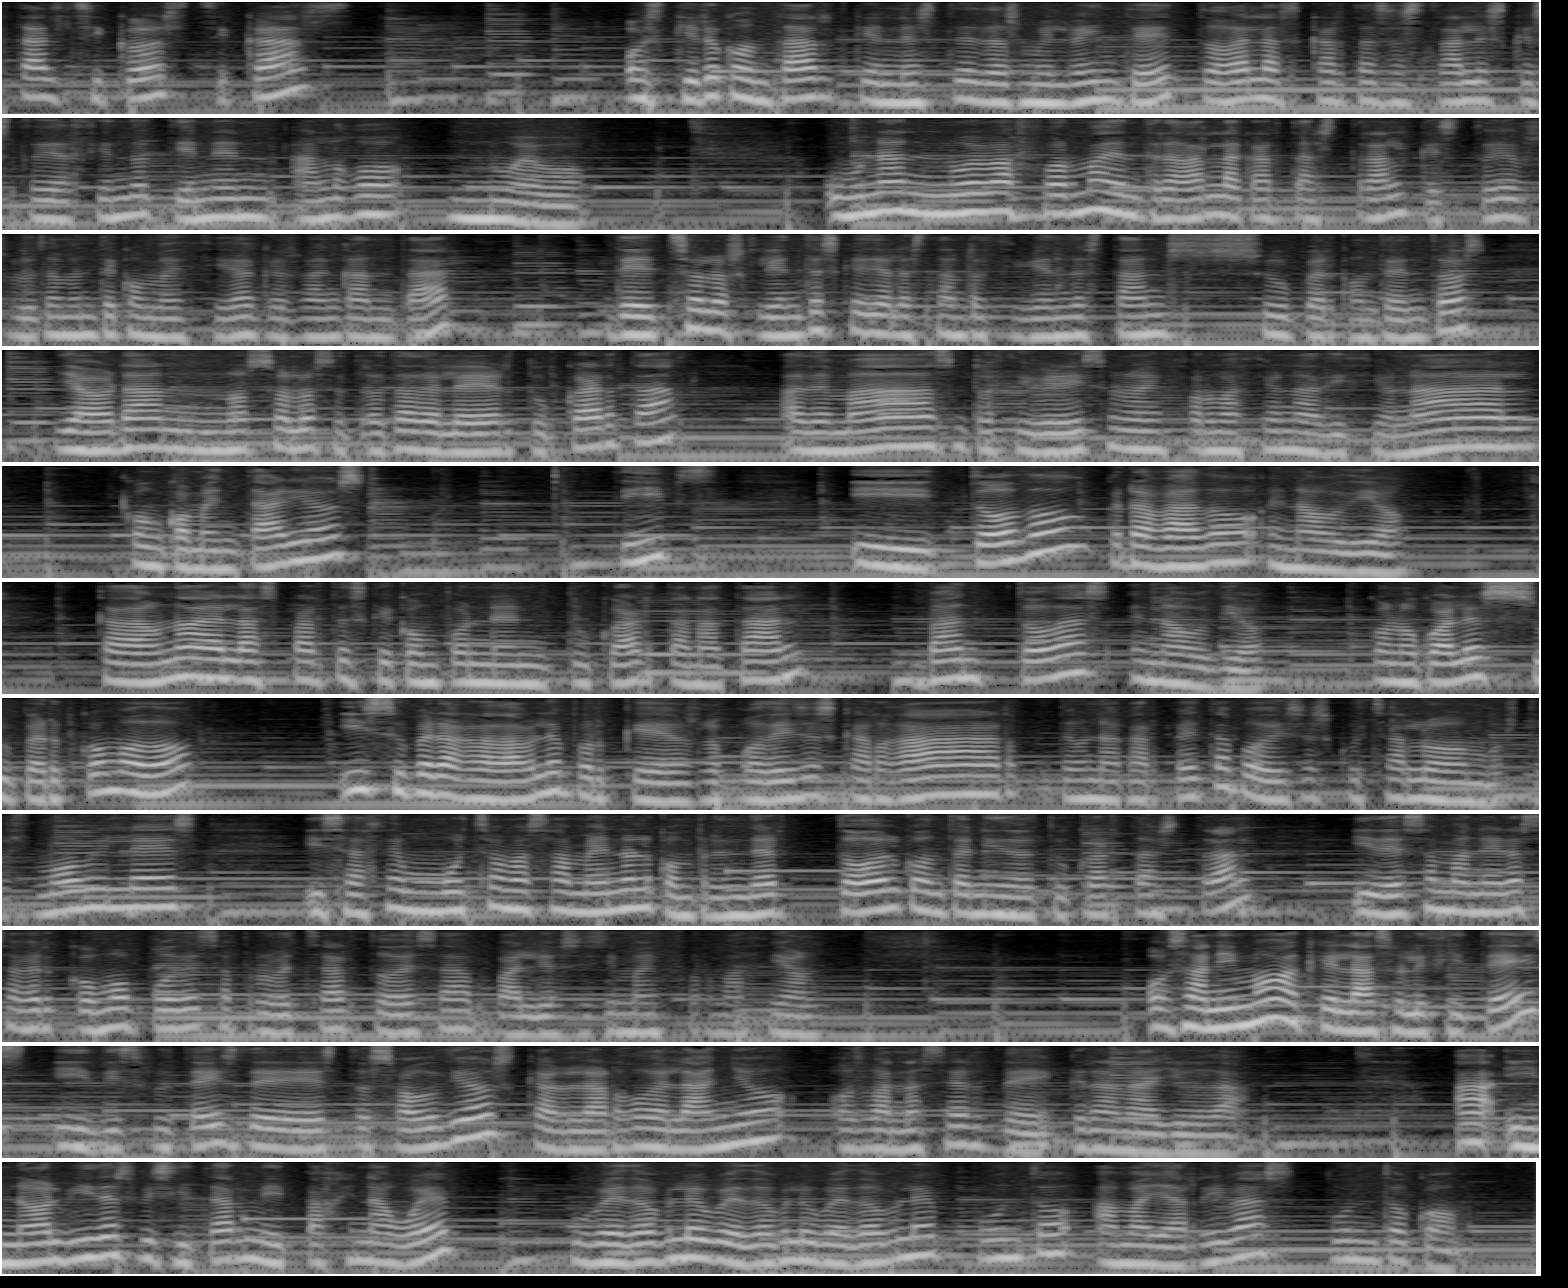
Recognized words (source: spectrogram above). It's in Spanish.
tal chicos, chicas? Os quiero contar que en este 2020 todas las cartas astrales que estoy haciendo tienen algo nuevo. Una nueva forma de entregar la carta astral que estoy absolutamente convencida que os va a encantar. De hecho, los clientes que ya la están recibiendo están súper contentos y ahora no solo se trata de leer tu carta, además recibiréis una información adicional con comentarios, tips y todo grabado en audio. Cada una de las partes que componen tu carta natal van todas en audio, con lo cual es súper cómodo y súper agradable porque os lo podéis descargar de una carpeta, podéis escucharlo en vuestros móviles y se hace mucho más ameno el comprender todo el contenido de tu carta astral y de esa manera saber cómo puedes aprovechar toda esa valiosísima información. Os animo a que la solicitéis y disfrutéis de estos audios que a lo largo del año os van a ser de gran ayuda. Ah, y no olvides visitar mi página web www.amayarribas.com.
